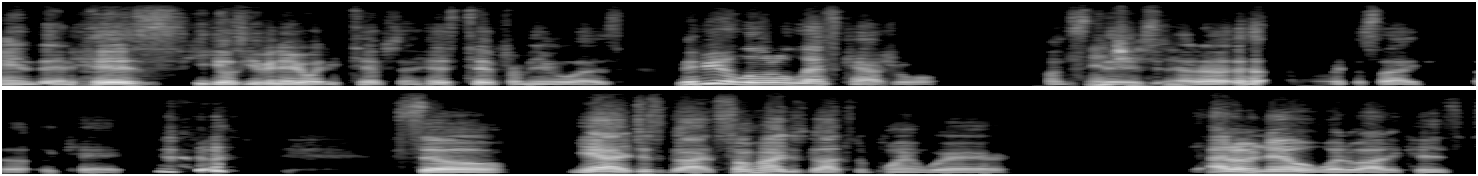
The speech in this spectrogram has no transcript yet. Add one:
and then his he was giving everybody tips, and his tip for me was maybe a little less casual on stage. And I, I was just like, uh, okay. so yeah, I just got somehow I just got to the point where I don't know what about it because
